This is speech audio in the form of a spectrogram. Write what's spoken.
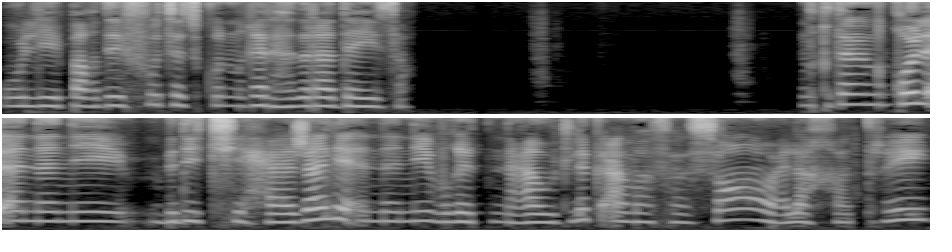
واللي par défaut تتكون غير هضره دايزة. نقدر نقول أنني بديت شي حاجة لأنني بغيت نعاود لك à ma façon وعلى خاطري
